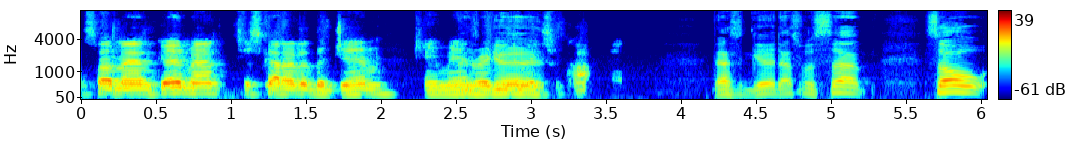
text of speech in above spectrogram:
What's up, man? Good, man. Just got out of the gym, came in That's ready to make some content. That's good. That's what's up. So,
